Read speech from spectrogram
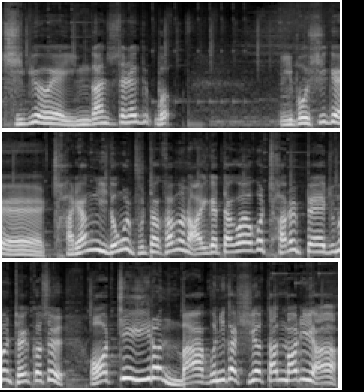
집요의 인간 쓰레기 뭐 이보시게 차량 이동을 부탁하면 알겠다고 하고 차를 빼주면 될 것을 어찌 이런 마구니가 씌었단 말이야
